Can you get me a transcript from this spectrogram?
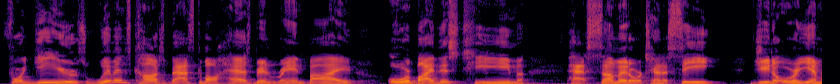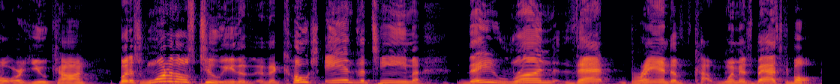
For years, women's college basketball has been ran by or by this team, Pat Summitt or Tennessee, Geno Auriemma or UConn. But it's one of those two, either the coach and the team, they run that brand of women's basketball.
